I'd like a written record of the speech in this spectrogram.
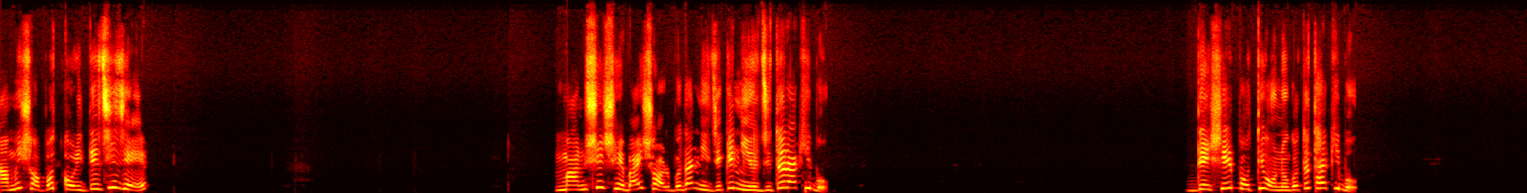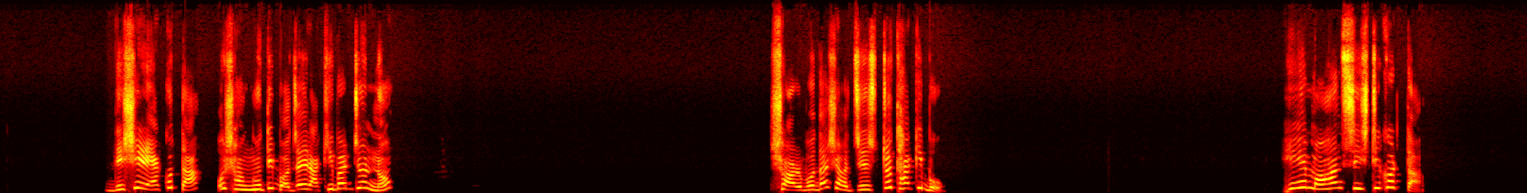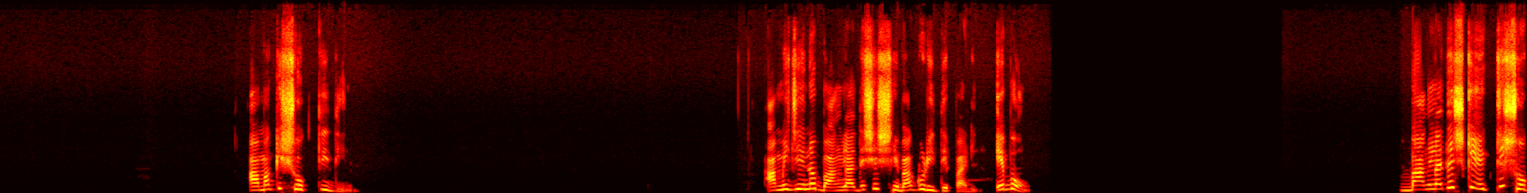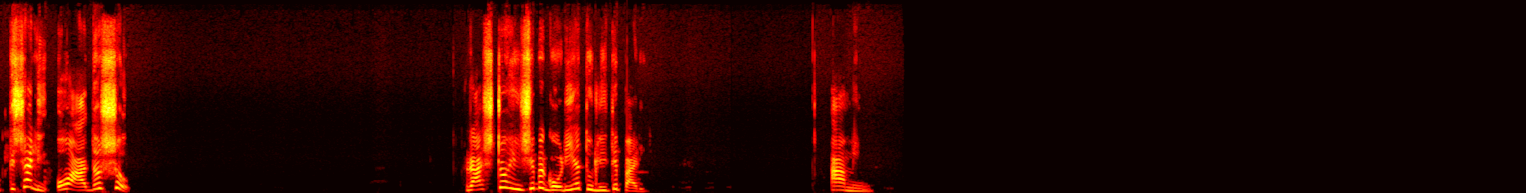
আমি শপথ করিতেছি যে মানুষের সেবায় সর্বদা নিজেকে নিয়োজিত রাখিব। দেশের প্রতি অনুগত থাকিব। দেশের একতা ও সংহতি বজায় রাখিবার জন্য সর্বদা সচেষ্ট থাকিব। হে মহান সৃষ্টিকর্তা আমাকে শক্তি দিন। আমি যেন বাংলাদেশের সেবা করিতে পারি এবং বাংলাদেশকে একটি শক্তিশালী ও আদর্শ রাষ্ট্র হিসেবে গড়িয়া তুলিতে পারি। আমিন।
